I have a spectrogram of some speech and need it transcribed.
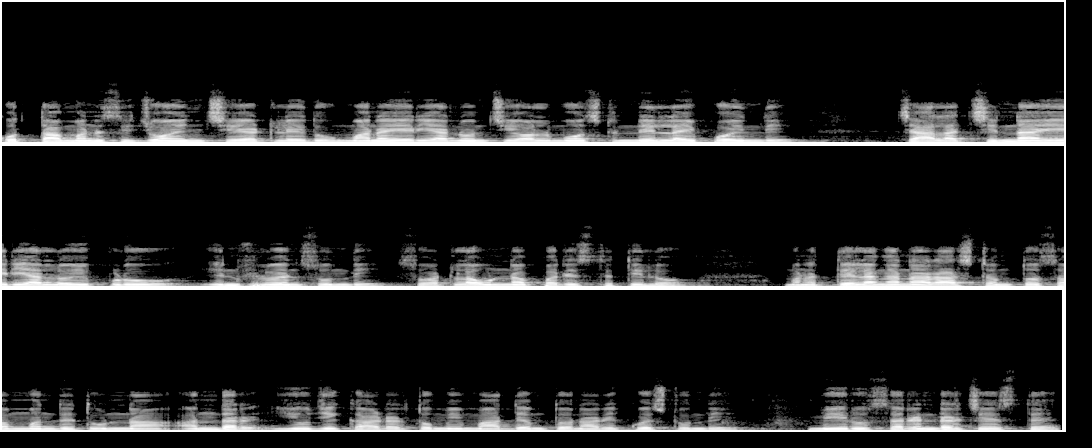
కొత్త మనిషి జాయిన్ చేయట్లేదు. మన ఏరియా నుంచి ఆల్మోస్ట్ నిల్ అయిపోయింది. చాలా చిన్న ఏరియాలో ఇప్పుడు ఇన్ఫ్లుయెన్స్ ఉంది. సో అట్లా ఉన్న పరిస్థితిలో మన తెలంగాణ రాష్ట్రంతో సంబంధిత ఉన్న అందరు యూజీ కార్డర్తో మీ మాధ్యంతో నా రిక్వెస్ట్ ఉంది. మీరు సరెండర్ చేస్తే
